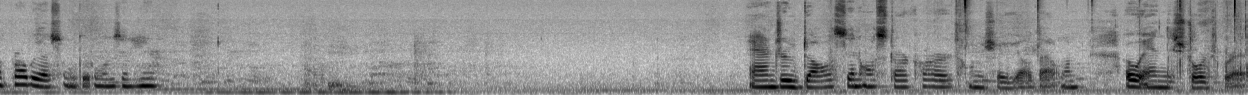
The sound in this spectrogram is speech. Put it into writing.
I probably have some good ones in here. Andrew Dawson All Star card. Let me show y'all that one. Oh, and this George Brett.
